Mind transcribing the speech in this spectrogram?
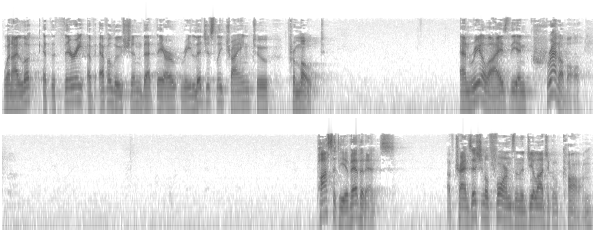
when I look at the theory of evolution that they are religiously trying to promote and realize the incredible paucity of evidence of transitional forms in the geological column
